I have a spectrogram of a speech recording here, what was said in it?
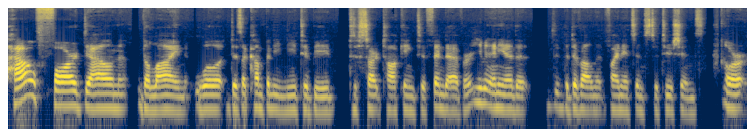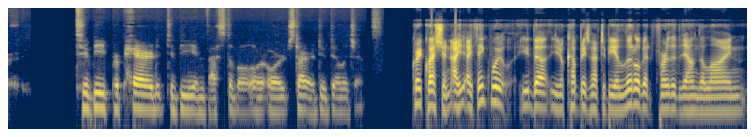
How far down the line will does a company need to be to start talking to FinDev or even any of the, the development finance institutions or to be prepared to be investable or, or start a due diligence? Great question. I, I think we the you know companies have to be a little bit further down the line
